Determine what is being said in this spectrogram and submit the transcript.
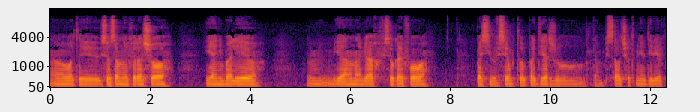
э, вот, и все со мной хорошо, я не болею, я на ногах, все кайфово. Спасибо всем, кто поддерживал, там, писал что-то мне в директ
